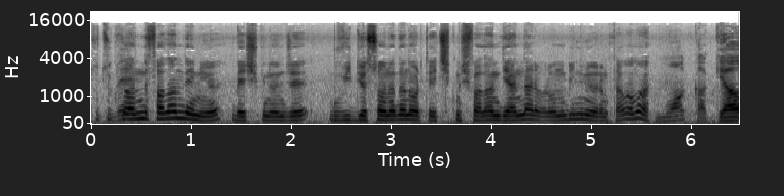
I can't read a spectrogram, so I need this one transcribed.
Tutuklandı Ve... falan deniyor. 5 gün önce bu video sonradan ortaya çıkmış falan diyenler var. Onu bilmiyorum tam ama. Muhakkak ya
